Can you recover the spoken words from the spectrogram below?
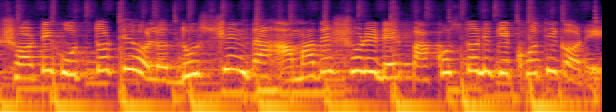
সঠিক উত্তরটি হলো, দুশ্চিন্তা আমাদের শরীরের পাকস্থলীকে ক্ষতি করে।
